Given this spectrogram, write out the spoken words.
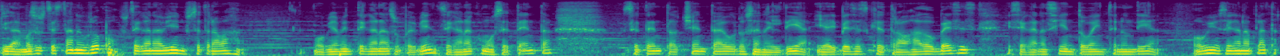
Y además usted está en Europa, usted gana bien, usted trabaja. Obviamente gana súper bien, se gana como 70 70, 80 euros en el día y hay veces que trabaja dos veces y se gana 120 en un día. Obvio, se gana plata.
